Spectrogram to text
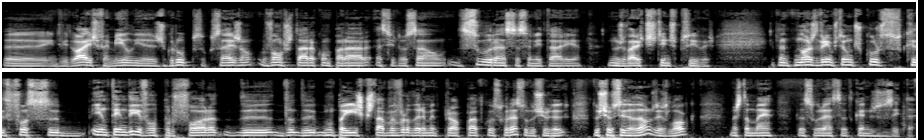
uh, individuais, famílias, grupos, o que sejam, vão estar a comparar a situação de segurança sanitária nos vários destinos possíveis. E, portanto, nós deveríamos ter um discurso que fosse entendível por fora de, de, de, um país que estava verdadeiramente preocupado com a segurança dos seus, dos seus cidadãos, desde logo, mas também da segurança de quem nos visita.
